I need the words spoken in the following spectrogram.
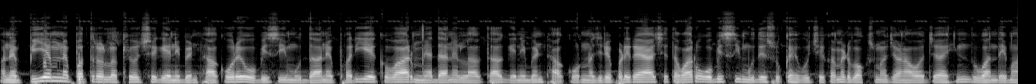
અને પીએમને પત્ર લખ્યો છે. ગેનીબેન ઠાકોરે ઓબીસી મુદ્દાને ફરી એકવાર મેદાને લાવતા ગેનીબેન ઠાકોર નજરે પડી રહ્યા છે. તમારું ઓબીસી મુદ્દે શું કહેવું છે? કમેન્ટ બોક્સમાં જણાવો. જય હિન્દ વંદે માતરમ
